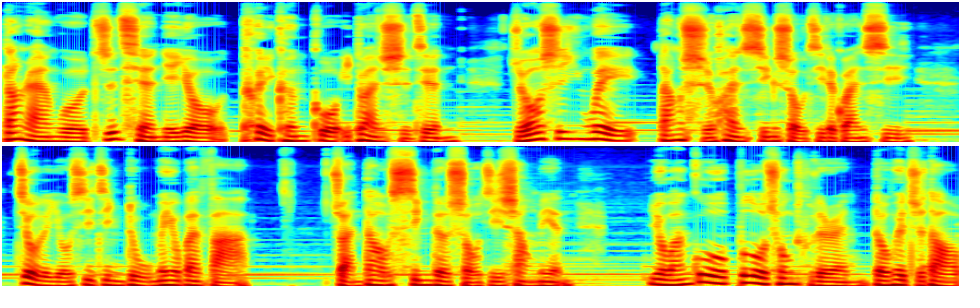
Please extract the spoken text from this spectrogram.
当然，我之前也有退坑过一段时间，主要是因为当时换新手机的关系，旧的游戏进度没有办法转到新的手机上面。有玩过《部落冲突》的人都会知道，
